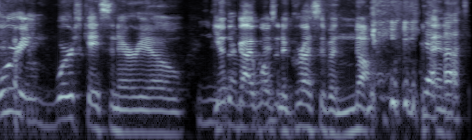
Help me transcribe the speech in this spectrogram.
or in worst case scenario, the other guy wasn't aggressive enough. yeah.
